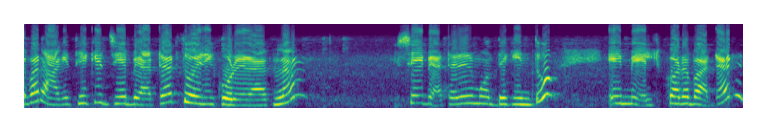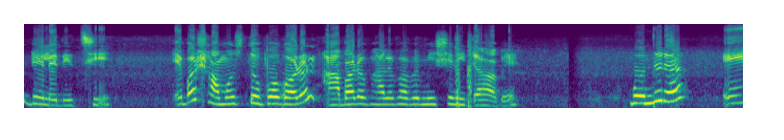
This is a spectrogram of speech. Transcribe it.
এবার আগে থেকে যে ব্যাটার তৈরি করে রাখলাম সেই ব্যাটারের মধ্যে কিন্তু এই মেল্ট করা বাটার ঢেলে দিচ্ছি। এবার সমস্ত উপকরণ আবারও ভালোভাবে মিশিয়ে নিতে হবে। বন্ধুরা, এই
